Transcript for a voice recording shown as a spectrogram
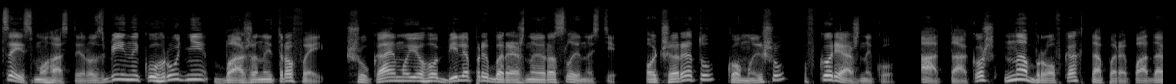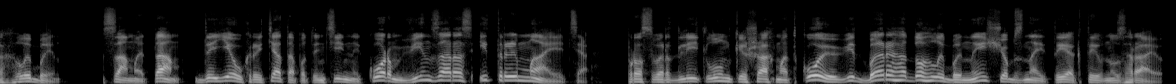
цей смугастий розбійник у грудні бажаний трофей. Шукаємо його біля прибережної рослинності, очерету, комишу, в коряжнику, а також на бровках та перепадах глибин. Саме там, де є укриття та потенційний корм, він зараз і тримається. Просвердліть лунки шахматкою від берега до глибини, щоб знайти активну зграю.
